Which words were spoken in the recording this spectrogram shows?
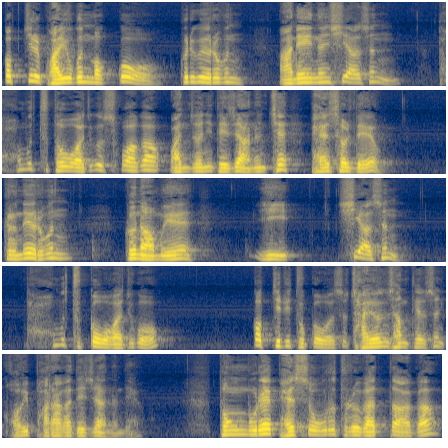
껍질 과육은 먹고 그리고 여러분 안에 있는 씨앗은 너무 두터워가지고 소화가 완전히 되지 않은 채 배설돼요. 그런데 여러분 그 나무의 이 씨앗은 너무 두꺼워가지고 껍질이 두꺼워서 자연 상태에서는 거의 발화가 되지 않는데요. 동물의 뱃속으로 들어갔다가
